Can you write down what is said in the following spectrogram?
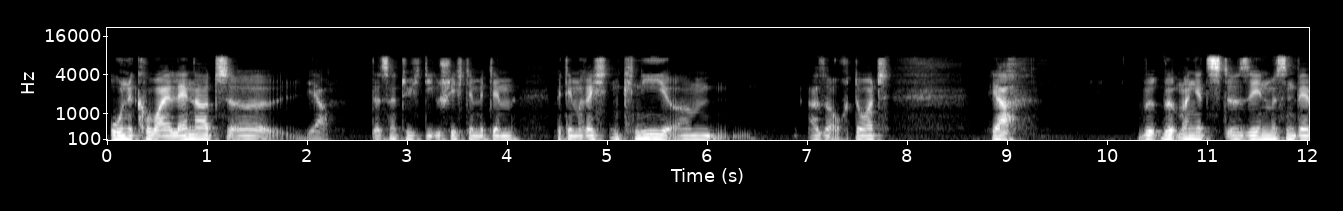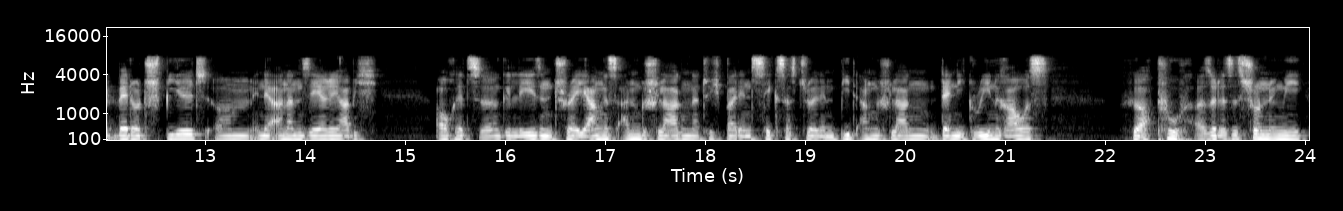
ohne Kawhi Leonard, äh, ja, das ist natürlich die Geschichte mit dem, mit dem rechten Knie. Ähm, also auch dort, ja, wird man jetzt äh, sehen müssen, wer, wer dort spielt. Ähm, in der anderen Serie habe ich auch jetzt äh, gelesen, Trey Young ist angeschlagen, natürlich bei den Sixers Joel Embiid angeschlagen, Danny Green raus ja, puh, also das ist schon irgendwie,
